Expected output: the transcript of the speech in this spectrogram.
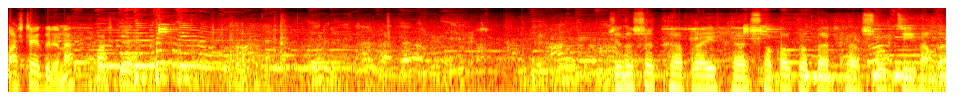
পাঁচ টাকা করে না? পাঁচ টাকা প্রিয় দর্শক প্রায় সকল প্রকার সবজি আমরা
